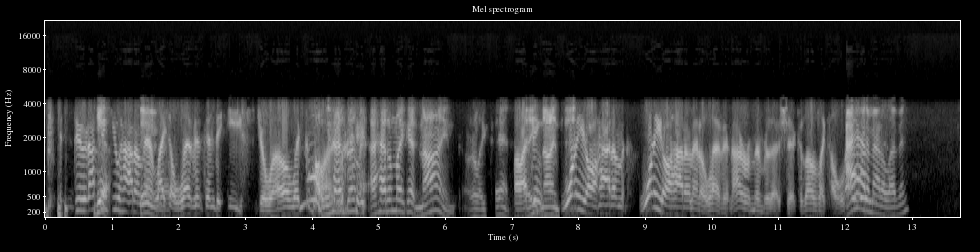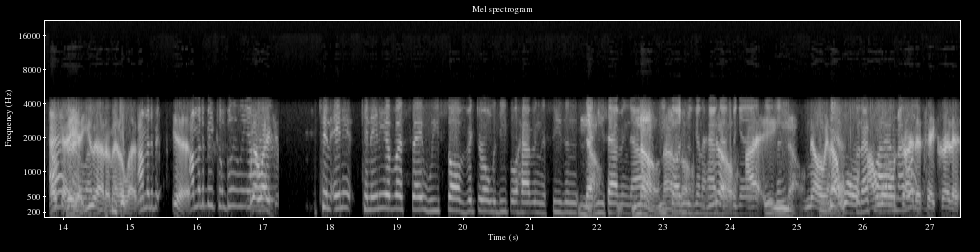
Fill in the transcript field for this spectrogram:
dude, I Yeah, think you had them there at like go. 11th in the East, Joel. Like, come No, on. we had them. I had them like at nine or like ten. Uh, I Eight, think nine, ten. one of y'all had them. One of y'all had them at 11. I remember that shit because I was like 11. I had them at 11. I Okay, yeah, at you had them at 11. I'm gonna be yeah. I'm gonna be completely Yeah, honest. like can any can any of us say we saw Victor Oladipo having the season No. that he's having now? No, we not thought at he was going to have no, that beginning I, of the season. No. No, and Yeah, I so won't. that's I why I had won't him try to take credit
